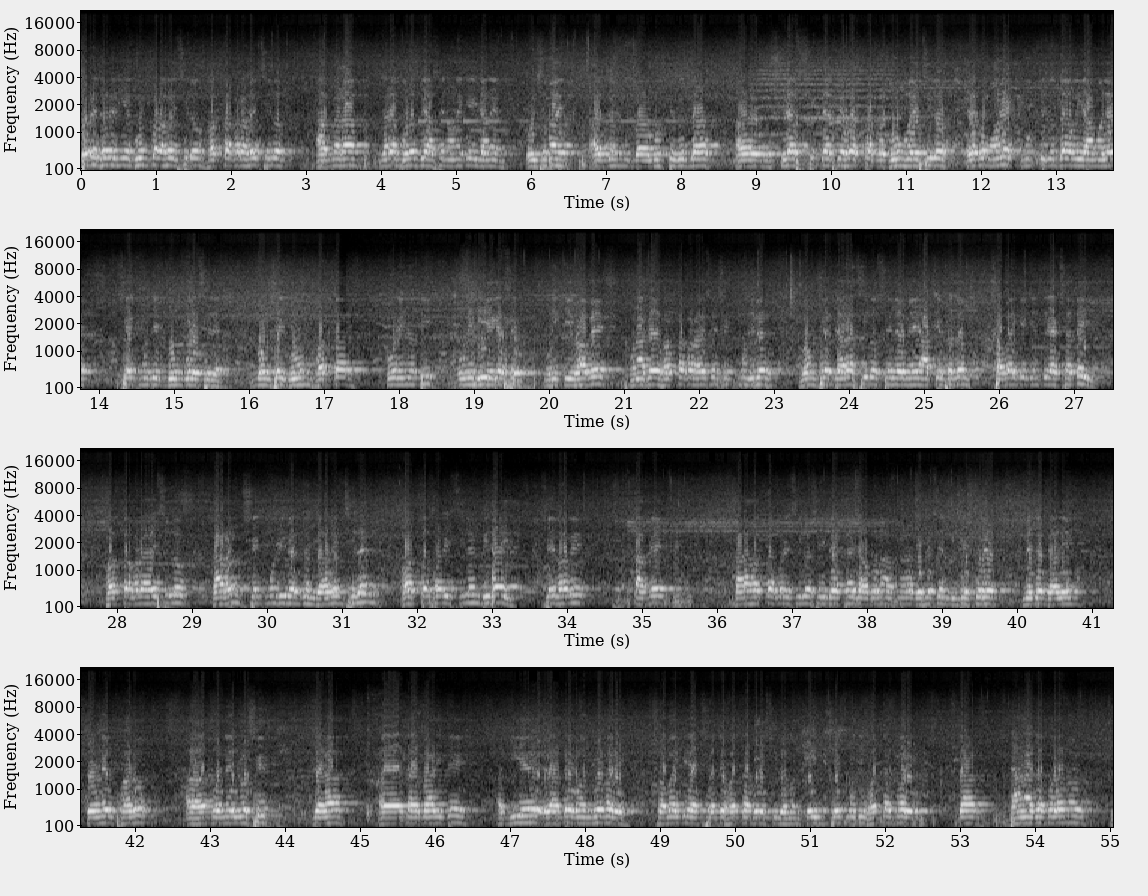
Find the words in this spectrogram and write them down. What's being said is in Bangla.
ধরে ধরে নিয়ে গুম করা হয়েছিল, হত্যা করা হয়েছিল। আপনারা যারা মুরব্বী আছেন অনেকেই জানেন, ওই সময় একজন মুক্তিযোদ্ধা সিরাজ সিকদারকে হত্যা গুম হয়েছিল। এরকম অনেক মুক্তিযোদ্ধা ওই আমলে শেখ মুজিব গুম করেছিলেন। এবং সেই গুম, হত্যার পরিণতি উনি দিয়ে গেছেন। উনি কীভাবে ওনাকে হত্যা করা হয়েছে শেখ মুজিবের বংশের যারা ছিল, ছেলে মেয়ে, আত্মীয় স্বজন, সবাইকে কিন্তু একসাথেই হত্যা করা হয়েছিল। কারণ শেখ মুজিব একজন জালিম ছিলেন, অত্যাচারী ছিলেন বিদায়ী সেভাবে তাকে কারা হত্যা করেছিল, সেই ব্যাখ্যায় যাব না। আপনারা দেখেছেন, বিশেষ করে মেজর ডালিম কর্নেল ফারুক কর্নেল রশিদ, যারা তার বাড়িতে গিয়ে রাতের অন্ধকারে সবাইকে একসাথে হত্যা করেছিল এবং সেই শেখ মুজিব হত্যার পরে তার জানাজা পড়ানোর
